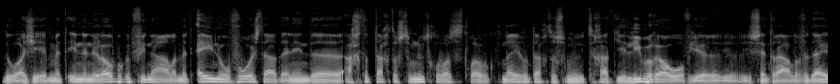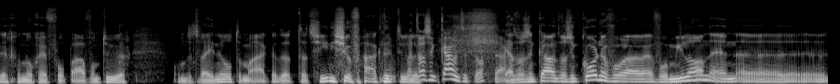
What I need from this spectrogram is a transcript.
bedoel, als je met, in een Europa Cup finale met 1-0 voor staat en in de 88ste minuut was het geloof ik, of 89ste minuut, gaat je libero of je, je centrale verdediger nog even op avontuur om de 2-0 te maken. Dat, dat zie je niet zo vaak natuurlijk. Maar het was een counter toch? Daar? Ja, het was een counter. Het was een corner voor, uh, voor Milan. En uh,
